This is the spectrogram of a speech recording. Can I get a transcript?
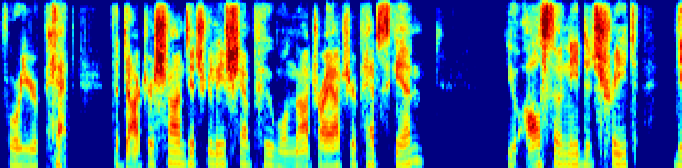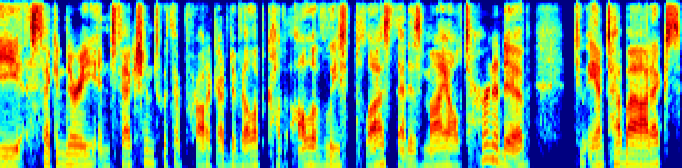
for your pet. The Dr. Shawn's Itch Relief Shampoo will not dry out your pet's skin. You also need to treat the secondary infections with a product I've developed called Olive Leaf Plus. That is my alternative to antibiotics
